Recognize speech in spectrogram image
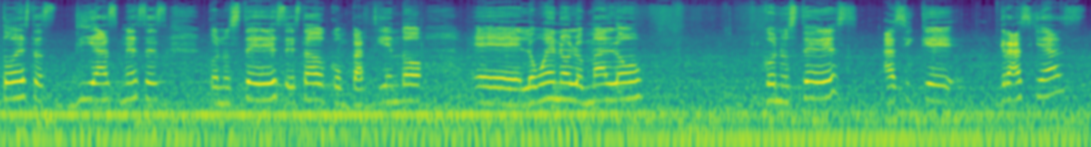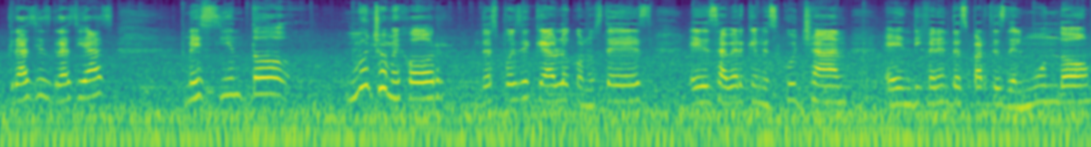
todos estos días, meses con ustedes. He estado compartiendo eh, lo bueno, lo malo con ustedes. Así que gracias, gracias, gracias. Me siento mucho mejor después de que hablo con ustedes. Es saber que me escuchan en diferentes partes del mundo.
